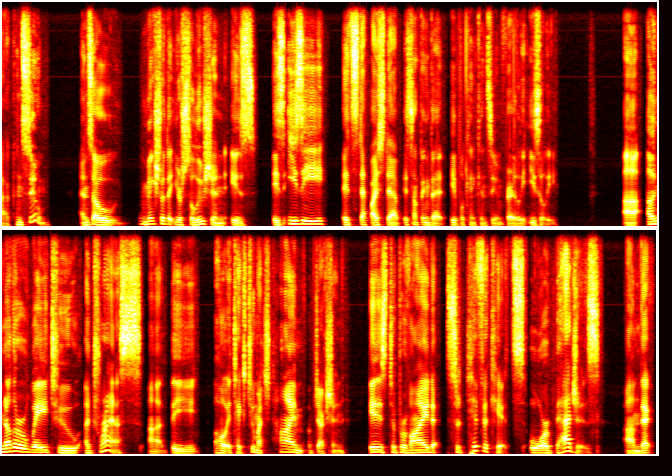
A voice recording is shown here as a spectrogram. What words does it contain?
uh, consume. And so, make sure that your solution is is easy. It's step by step. It's something that people can consume fairly easily. Uh, another way to address uh, the, oh, it takes too much time objection is to provide certificates or badges um, that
